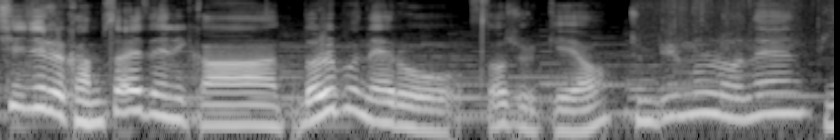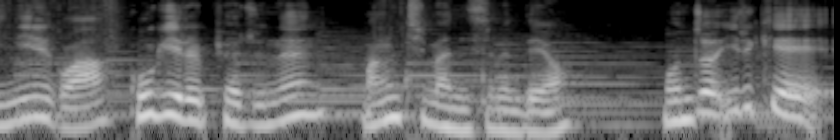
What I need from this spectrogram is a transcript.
치즈를 감싸야 되니까 넓은 애로 써줄게요. 준비물로는 비닐과 고기를 펴주는 망치만 있으면 돼요. 먼저 이렇게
